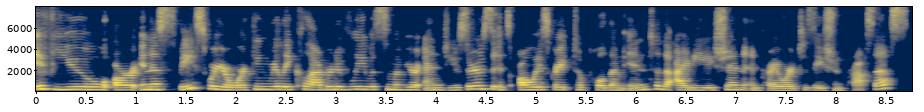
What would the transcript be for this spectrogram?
if you are in a space where you're working really collaboratively with some of your end users, it's always great to pull them into the ideation and prioritization process.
